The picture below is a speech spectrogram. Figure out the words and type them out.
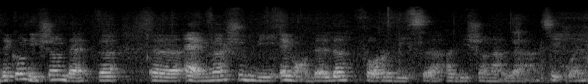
the condition that uh, m should be a model for this uh, additional uh, sequent.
